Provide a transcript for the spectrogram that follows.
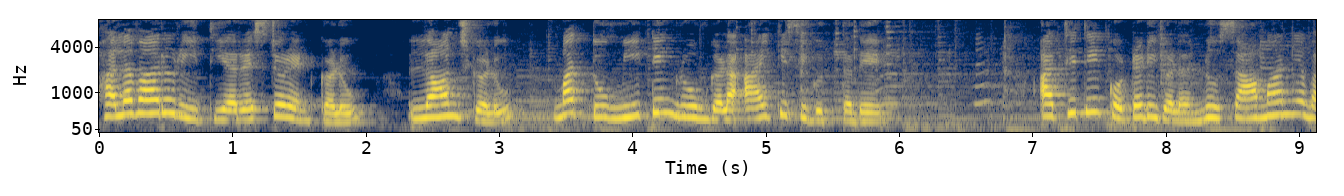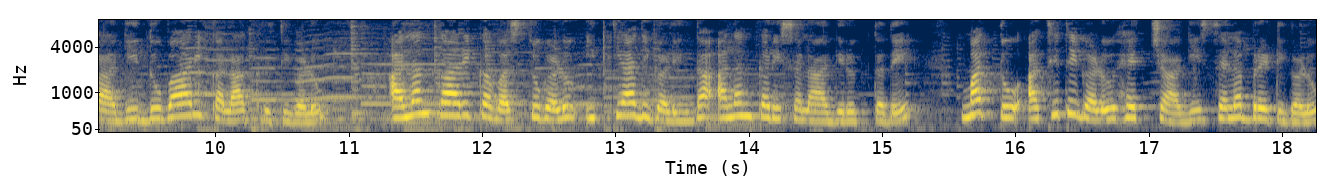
ಹಲವಾರು ರೀತಿಯ ರೆಸ್ಟೋರೆಂಟ್ಗಳು ಲಾಂಜ್ಗಳು ಮತ್ತು ಮೀಟಿಂಗ್ ರೂಮ್ಗಳ ಆಯ್ಕೆ ಸಿಗುತ್ತದೆ. ಅತಿಥಿ ಕೊಠಡಿಗಳನ್ನು ಸಾಮಾನ್ಯವಾಗಿ ದುಬಾರಿ ಕಲಾಕೃತಿಗಳು, ಅಲಂಕಾರಿಕ ವಸ್ತುಗಳು ಇತ್ಯಾದಿಗಳಿಂದ ಅಲಂಕರಿಸಲಾಗಿರುತ್ತದೆ ಮತ್ತು ಅತಿಥಿಗಳು ಹೆಚ್ಚಾಗಿ ಸೆಲೆಬ್ರಿಟಿಗಳು,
